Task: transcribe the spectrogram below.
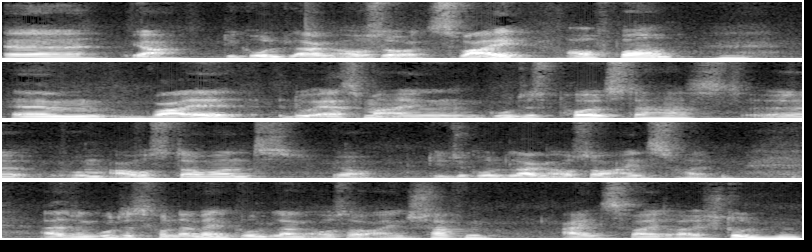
äh, ja, die Grundlagenausdauer 2 aufbauen, ähm, weil du erstmal ein gutes Polster hast, äh, um ausdauernd ja, diese Grundlagenausdauer 1 zu halten. Also ein gutes Fundament, Grundlagenausdauer 1 schaffen, 1, 2, 3 Stunden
